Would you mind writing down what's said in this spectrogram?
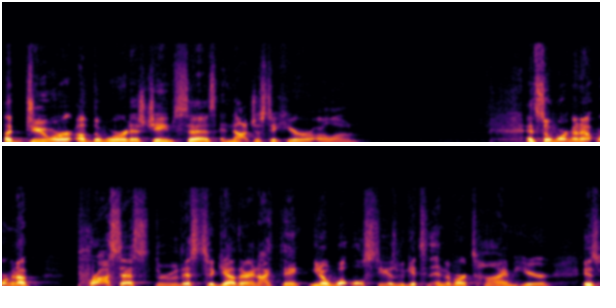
a doer of the word, as James says, and not just a hearer alone. And so we're gonna we're gonna process through this together. And I think, you know, what we'll see as we get to the end of our time here is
